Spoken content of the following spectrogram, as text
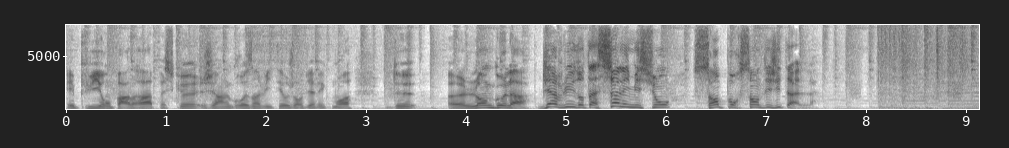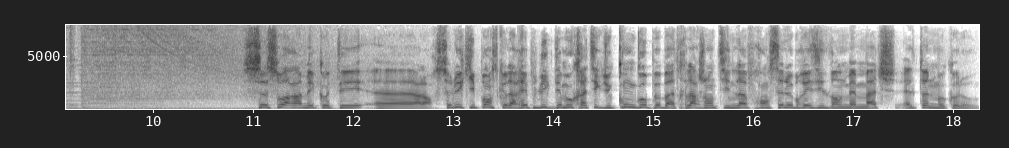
Et puis on parlera parce que j'ai un gros invité aujourd'hui avec moi de euh, l'Angola. Bienvenue dans ta seule émission 100% digitale Ce soir à mes côtés, euh, alors celui qui pense que la République démocratique du Congo peut battre l'Argentine, la France et le Brésil dans le même match, Elton Mokolo.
